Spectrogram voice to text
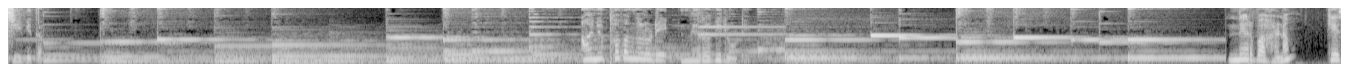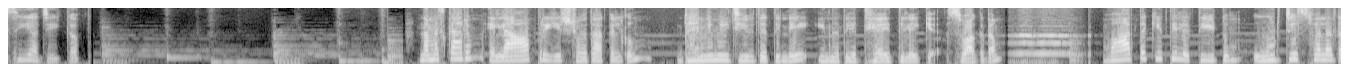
ജീവിതം. അനുഭവങ്ങളുടെ നിറവിലൂടെ. നിർവഹണം കെസിയ ജേക്കബ്. നമസ്കാരം എല്ലാ പ്രിയ ശ്രോതാക്കൾക്കും ധന്യമേ ജീവിതത്തിന്റെ ഇന്നത്തെ അധ്യായത്തിലേക്ക് സ്വാഗതം. വാർദ്ധക്യത്തിലെത്തിയിട്ടും ഊർജസ്വലത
